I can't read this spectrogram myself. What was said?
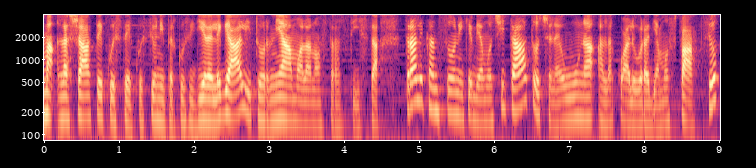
Ma lasciate queste questioni per così dire legali, torniamo alla nostra artista. Tra le canzoni che abbiamo citato ce n'è una alla quale ora diamo spazio,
